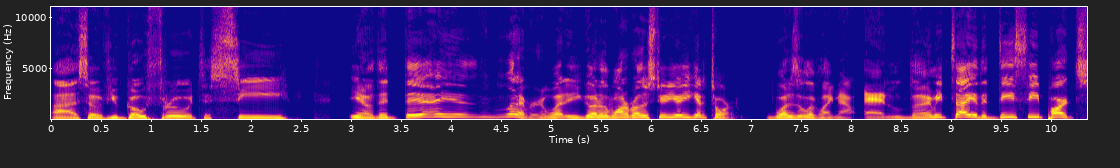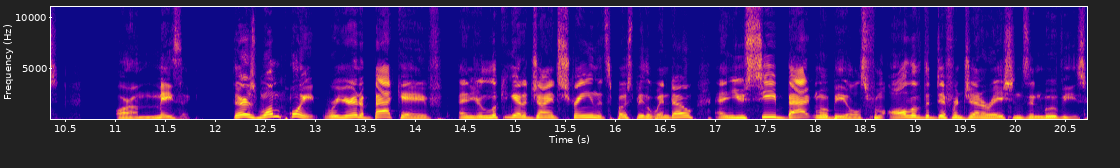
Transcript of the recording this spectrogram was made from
Uh, so if you go through it to see, you know the, the uh, whatever what you go to the Warner Brothers studio, you get a tour. What does it look like now? And let me tell you, the DC parts are amazing. There's one point where you're in a Batcave and you're looking at a giant screen that's supposed to be the window, and you see Batmobiles from all of the different generations in movies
